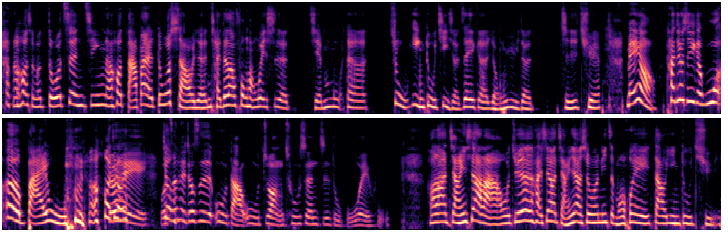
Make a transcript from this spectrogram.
然后什么多震惊，然后打败了多少人才得到凤凰卫视的节目的驻印度记者这个荣誉的。职缺没有，他就是一个窝二百五，然后就对 我就真的就是误打误撞，初生之犊不畏虎。好啦，讲一下啦。我觉得还是要讲一下，说你怎么会到印度去？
